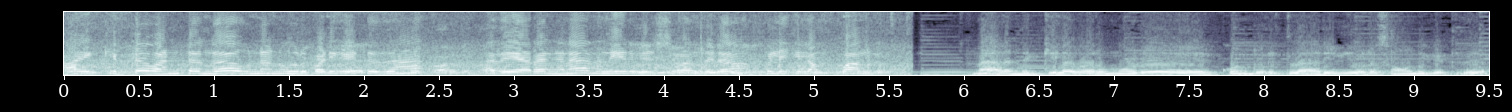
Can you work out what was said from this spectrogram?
ஆய் கிட்ட வந்துட்டோங்க. இன்னும் நூறு படிக்கட்டு தான் அது இறங்கினா அந்த நீர்வீழ்ச்சி வந்துடும். குளிக்கலாம் வாங்க. மேலேருந்து கீழே வரும்போது கொஞ்ச தூரத்தில் அருவியோட சவுண்டு கேட்குது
